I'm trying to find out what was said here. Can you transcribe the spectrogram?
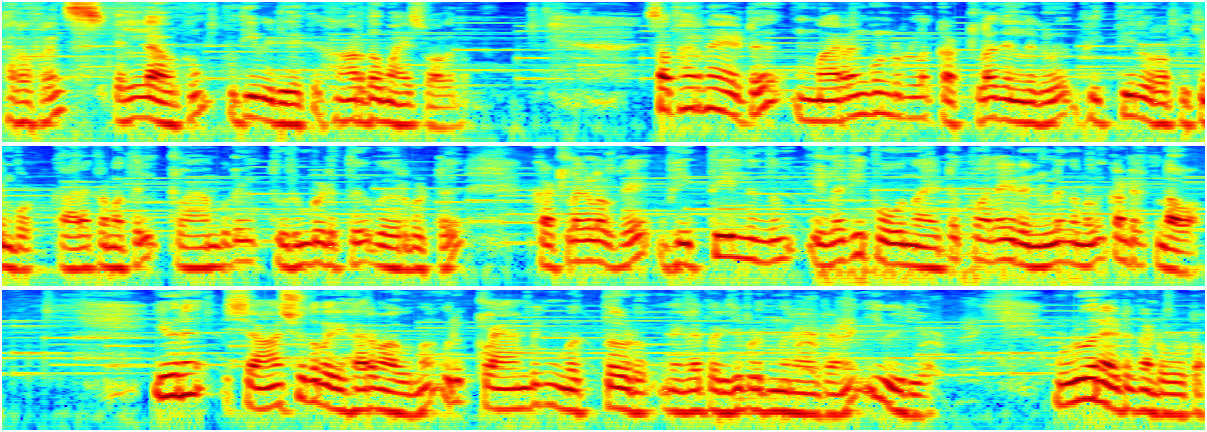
ഹലോ ഫ്രണ്ട്സ് എല്ലാവർക്കും പുതിയ വീഡിയോയിലേക്ക് ഹാർദവമായ സ്വാഗതം. സാധാരണയായിട്ട് മരം കൊണ്ടുള്ള കട്ട്ള ജനലുകൾ ഭിത്തിയിൽ ഉറപ്പിക്കുമ്പോൾ കാലക്രമത്തിൽ ക്ലാമ്പുകൾ തുരുമ്പെടുത്ത് വേർപെട്ട് കട്ട്ളകളൊക്കെ ഭിത്തിയിൽ നിന്നും ഇളകി പോകുന്നതായിട്ട് പലയിടങ്ങളിലും നമ്മൾ കണ്ടിട്ടുണ്ടാവാം. ഇതിന് ശാശ്വത പരിഹാരമാകുന്ന ഒരു ക്ലാമ്പിംഗ് മെത്തേഡ് നിങ്ങളെ പരിചയപ്പെടുത്തുന്നതിനായിട്ടാണ് ഈ വീഡിയോ. മുഴുവനായിട്ടും കണ്ടോളൂ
